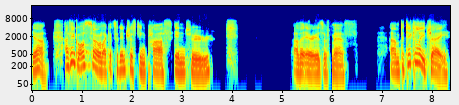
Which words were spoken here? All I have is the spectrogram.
Yeah. I think also like it's an interesting path into other areas of math, um, particularly J.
